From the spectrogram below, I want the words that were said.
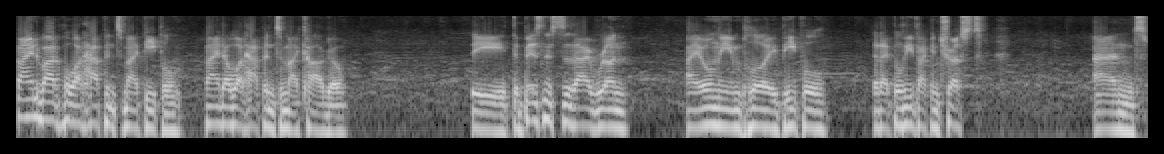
find out what happened to my people, find out what happened to my cargo. The the business that I run, I only employ people that I believe I can trust, and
